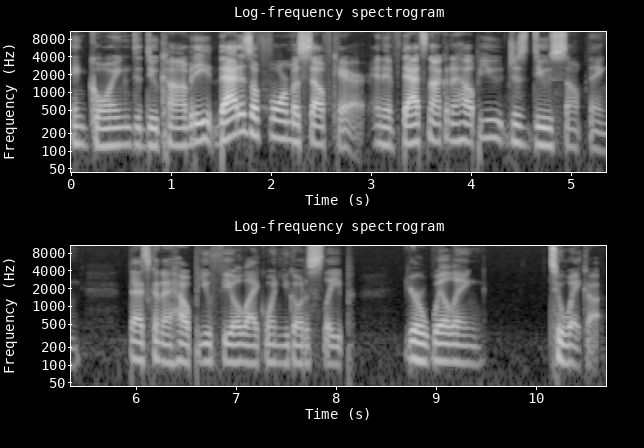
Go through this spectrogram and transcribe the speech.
and going to do comedy. That is a form of self care. And if that's not going to help you, just do something that's going to help you feel like when you go to sleep, you're willing to wake up.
